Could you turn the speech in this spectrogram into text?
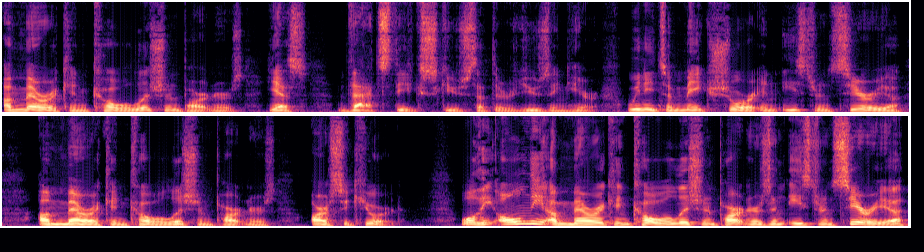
American coalition partners. Yes, that's the excuse that they're using here. We need to make sure in eastern Syria, American coalition partners are secured. Well, the only American coalition partners in eastern Syria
